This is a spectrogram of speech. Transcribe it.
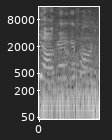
giờ cái cái phone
